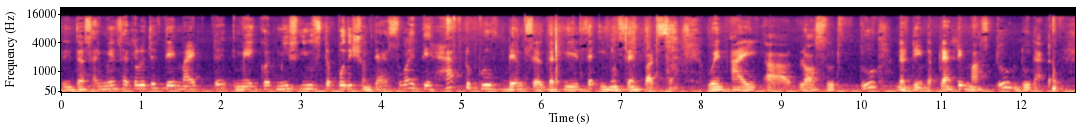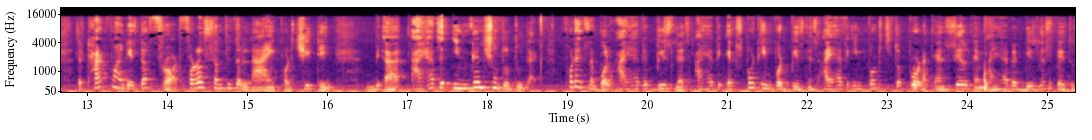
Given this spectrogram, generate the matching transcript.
the, the main psychologist they might uh, got misuse the position. That's why they have to prove themselves that he is the innocent person. When i uh, lawsuit to the deem the plaintiff must to do that. The third point is the fraud. Is something the lying for cheating. Uh, i have the intention to do that for example i have a business i have an export import business i have imports the product and sell them. I have a business place to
